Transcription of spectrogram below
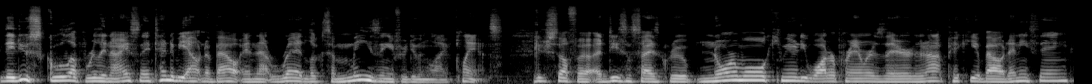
They do school up really nice, and they tend to be out and about, and that red looks amazing if you're doing live plants. Get yourself a, a decent sized group. Normal community water parameters there. They're not picky about anything.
